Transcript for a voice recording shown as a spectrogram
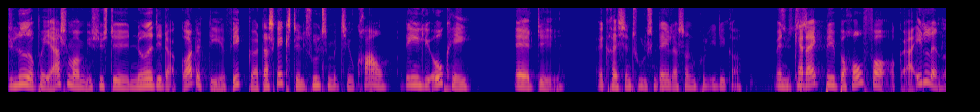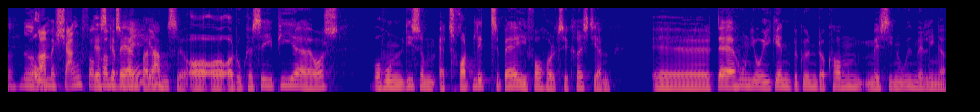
det lyder på jer, som om I synes, det er noget af det, der er godt, at DF ikke gør. Der skal ikke stilles ultimative krav. Og det er egentlig okay, at, øh, at Christian Tulsendal er sådan en politiker. Men synes, kan der ikke blive behov for at gøre et eller andet? Noget ramachan for at komme tilbage Der skal være en balance, og, og, og du kan se, Pia er også, hvor hun ligesom er trådt lidt tilbage i forhold til Christian. Øh, der er hun jo igen begyndt at komme med sine udmeldinger,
